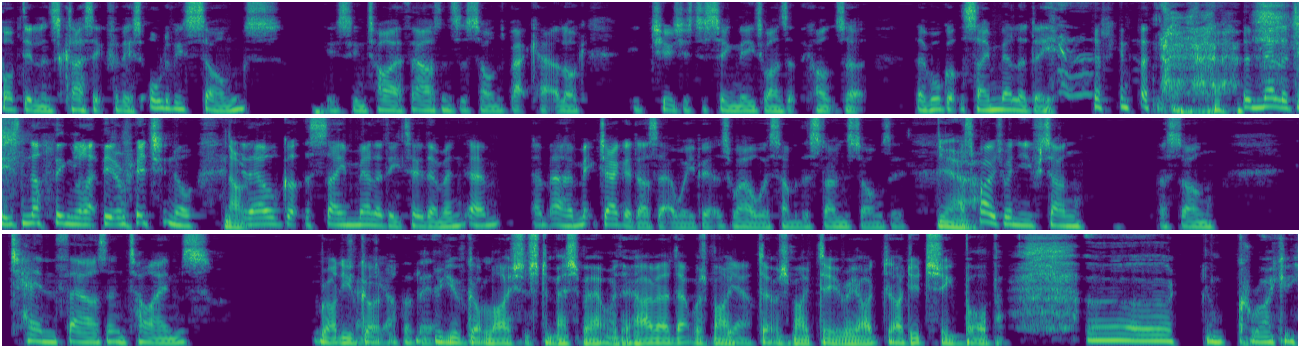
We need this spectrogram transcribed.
Bob Dylan's classic for this. All of his songs, his entire thousands of songs back catalogue, he chooses to sing these ones at the concert. They've all got the same melody. You know, the melody's nothing like the original. No. They all got the same melody to them, and um, um, uh, Mick Jagger does that a wee bit as well with some of the Stones songs. I suppose when you've sung a song ten thousand times, Well, you've got it up a bit. you've got license to mess about with it. I, that was my Yeah. that was my theory. I, I did see Bob, uh, crikey,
